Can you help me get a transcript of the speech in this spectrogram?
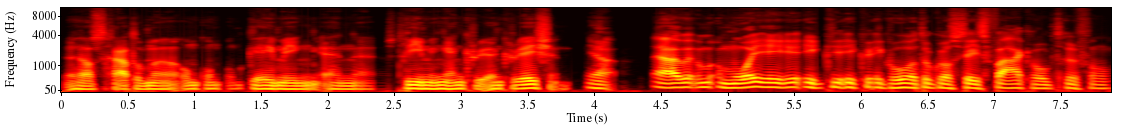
eh, als het gaat om, eh, om, om, om gaming en eh, streaming en, cre- en creation. Ja, m- mooi. Ik, ik, ik hoor het ook wel steeds vaker ook terug van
